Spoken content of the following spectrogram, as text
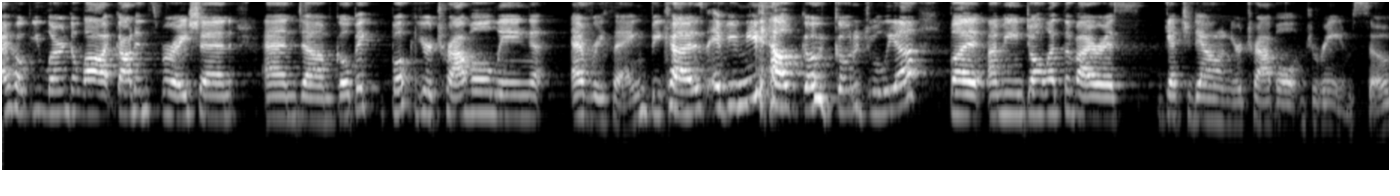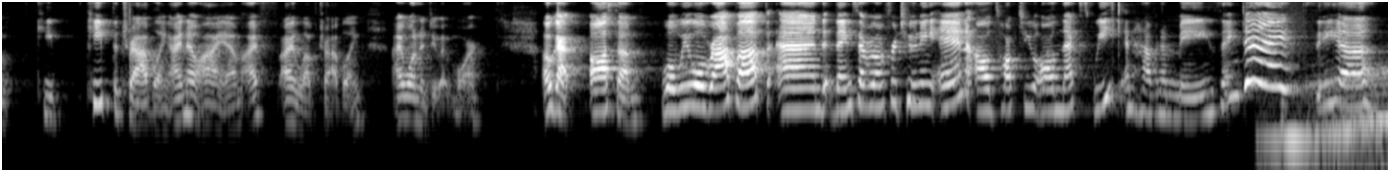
I hope you learned a lot, got inspiration, and um, go big, book your traveling everything because if you need help, go go to Julia. But I mean, don't let the virus get you down on your travel dreams. So keep keep the traveling. I know I am. I I love traveling. I want to do it more. Okay, awesome. Well, we will wrap up and thanks everyone for tuning in. I'll talk to you all next week and have an amazing day. See ya.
